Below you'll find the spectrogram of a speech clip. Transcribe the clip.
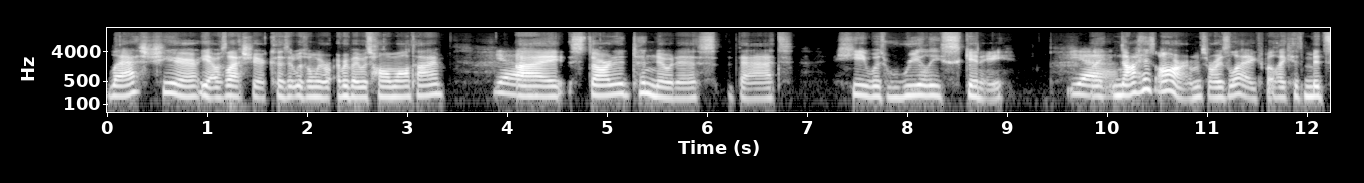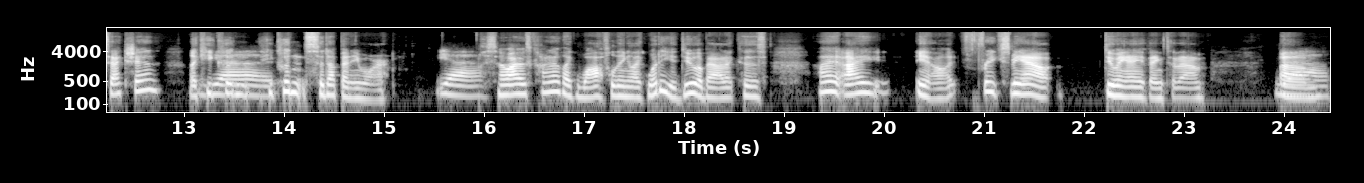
last year, yeah, it was last year because it was when we were everybody was home all the time. Yeah. I started to notice that he was really skinny. Yeah, like not his arms or his legs, but like his midsection. Like he couldn't he couldn't sit up anymore. Yeah. So I was kind of like waffling, like, what do you do about it? Because I, I, you know, it freaks me out doing anything to them. Um,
